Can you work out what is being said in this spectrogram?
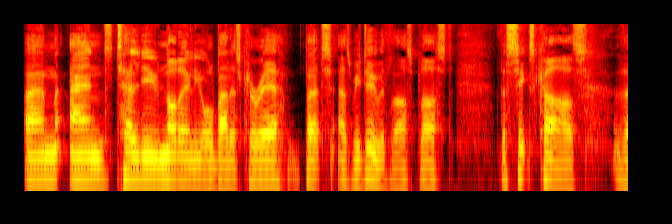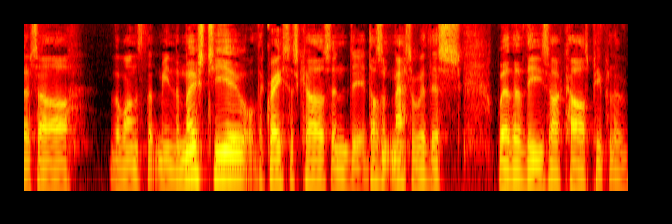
um, and tell you not only all about his career, but as we do with Last Blast, the six cars that are the ones that mean the most to you or the greatest cars. And it doesn't matter with this whether these are cars people have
